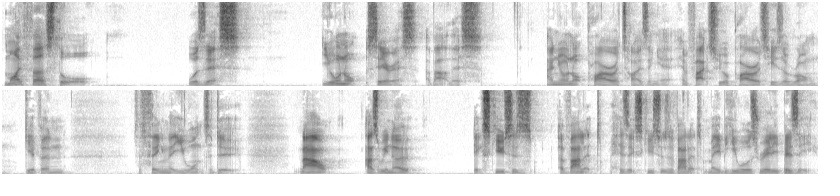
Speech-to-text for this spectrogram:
My first thought was this you're not serious about this and you're not prioritizing it. In fact, your priorities are wrong given the thing that you want to do. Now, as we know, excuses are valid. His excuses are valid. Maybe he was really busy.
